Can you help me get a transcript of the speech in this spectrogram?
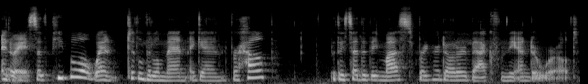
Anyway, so the people went to the little men again for help, but they said that they must bring her daughter back from the underworld.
